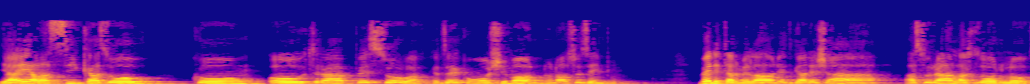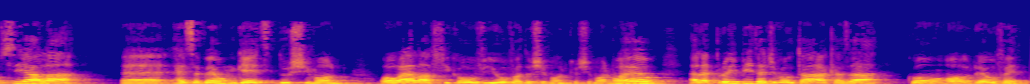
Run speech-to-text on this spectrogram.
e aí ela se casou com outra pessoa, quer dizer, com o Shimon, no nosso exemplo. Se ela é, recebeu um get do Shimon, ou ela ficou viúva do Shimon, que o Shimon morreu, ela é proibida de voltar a casar com o Reuven.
